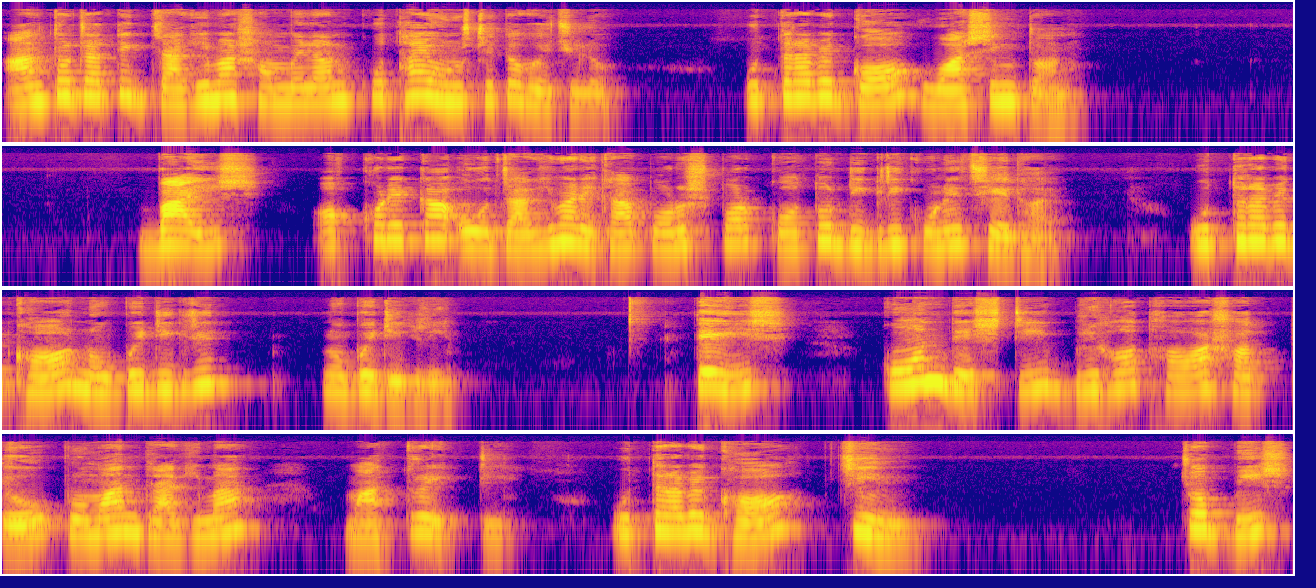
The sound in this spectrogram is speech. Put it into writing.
আন্তর্জাতিক দ্রাঘিমা সম্মেলন কোথায় অনুষ্ঠিত হয়েছিল? উত্তর হবে গ, ওয়াশিংটন। বাইশ অক্ষরেখা ও দ্রাঘিমা রেখা পরস্পর কত ডিগ্রি কোণে ছেদ হয়? উত্তর হবে ঘ, নব্বই ডিগ্রি নব্বই ডিগ্রি। তেইশ, কোন দেশটি বৃহৎ হওয়া সত্ত্বেও প্রমাণ দ্রাঘিমা মাত্র একটি? উত্তর হবে ঘ, চীন। চব্বিশ,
